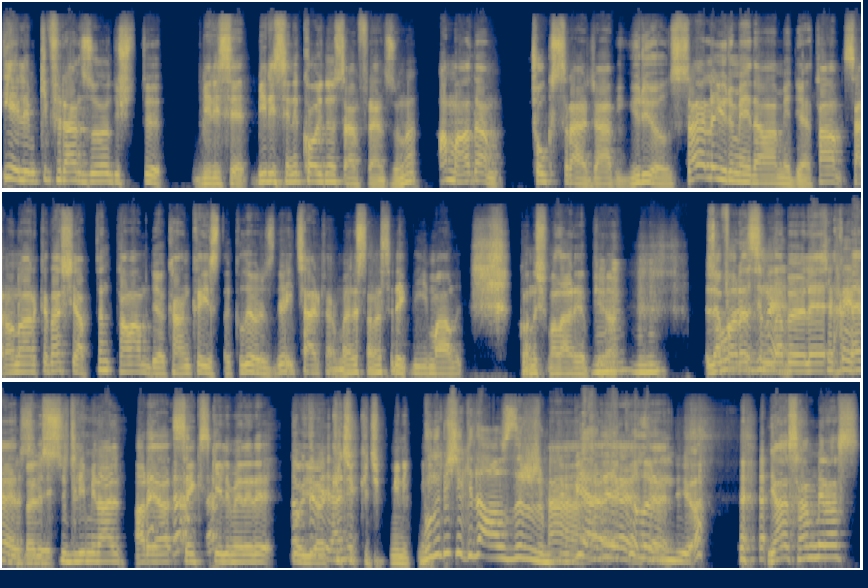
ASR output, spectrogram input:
diyelim ki friendzone'a düştü birisi. Birisini koydun sen friendzone'a ama adam çok ısrarcı abi yürüyor. Israrla yürümeye devam ediyor. Tamam sen onu arkadaş yaptın tamam diyor kankayız takılıyoruz diyor. İçerken böyle sana sürekli imalı konuşmalar yapıyor. Hı hı, hı. Laf Sonra arasında böyle evet böyle sürekli. subliminal araya seks kelimeleri koyuyor. tabii, yani küçük küçük minik minik. Bunu bir şekilde azdırırım diyor. Ha, Bir yerde evet, yakalarım evet. diyor. Ya sen biraz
